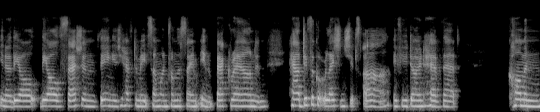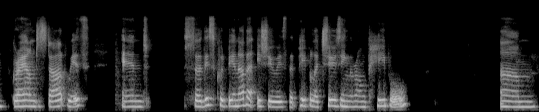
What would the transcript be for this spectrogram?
you know the old the old fashioned thing is you have to meet someone from the same in background and how difficult relationships are if you don't have that common ground to start with. And so this could be another issue is that people are choosing the wrong people um,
